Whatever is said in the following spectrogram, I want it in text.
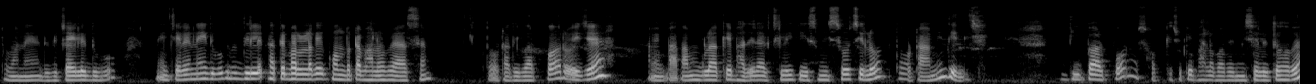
তো মানে দিদি চাইলে দেবো। নেই চাইলে নেই দেবো, কিন্তু দিলে খেতে ভালো লাগে, গন্ধটা ভালোভাবে আসে। তো ওটা দেওয়ার পর ওই যে আমি বাদামগুলোকে ভাজে রাখছিলি কিশমিশও ছিল, তো ওটা আমি দিয়ে দিচ্ছি। দিবার পর সব কিছুকে ভালোভাবে মিশে নিতে হবে।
